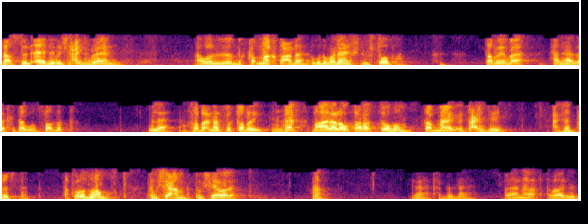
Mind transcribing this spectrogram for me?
أصل الايه دي مش عجباني أو المقطع ده. يقولوا بلاش نشطبها طب يبقى هل هذا كتاب صادق؟ لا صدق نفس القضية. لا. ما أنا لو طردتهم؟ طب ما انت عايز إيه؟ عشان تسلم. اطردهم؟ امشي يا عم امشي يا ولد. ها؟ لا ابدا. فأنا راجل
